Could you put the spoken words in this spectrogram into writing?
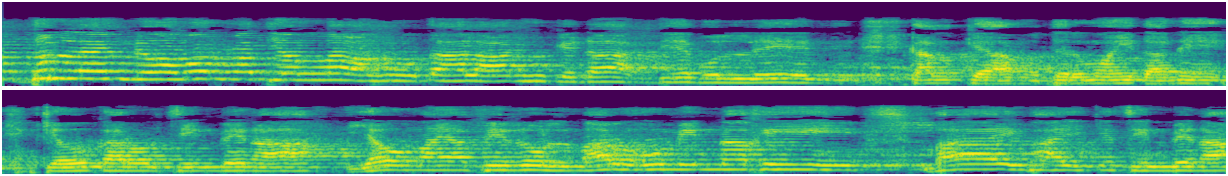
আব্দুল্লাহ ওমর রাদিয়াল্লাহু তাআলা ডাক দিয়ে বললেন, কাল কিয়ামতের ময়দানে কেউ কারোর চিনবে না। ইয়াউমা ইয়াফিরুল মারউ মিন আখি। ভাই, ভাইকে চিনবে না।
